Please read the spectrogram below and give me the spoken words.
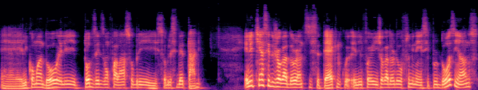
é, ele comandou, ele, todos eles vão falar sobre, sobre esse detalhe. Ele tinha sido jogador antes de ser técnico, ele foi jogador do Fluminense por 12 anos,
